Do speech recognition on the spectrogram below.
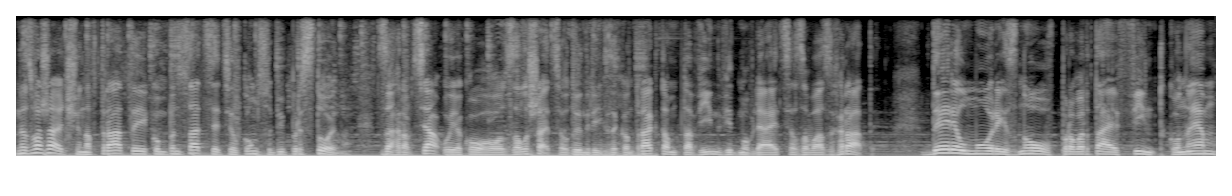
Незважаючи на втрати, компенсація цілком собі пристойна за гравця, у якого залишається один рік за контрактом, та він відмовляється за вас грати. Деріл Морі знову провертає фінт конем,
